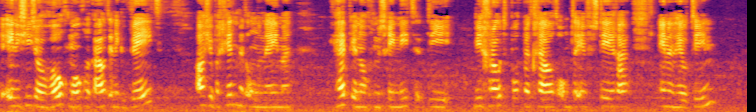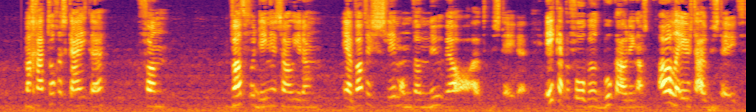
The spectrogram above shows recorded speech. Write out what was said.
je energie zo hoog mogelijk houdt. En ik weet, als je begint met ondernemen, heb je nog misschien niet die, die grote pot met geld om te investeren in een heel team. Maar ga toch eens kijken van wat voor dingen zou je dan, ja, wat is slim om dan nu wel al uit te besteden. Ik heb bijvoorbeeld boekhouding als allereerste uitbesteed.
